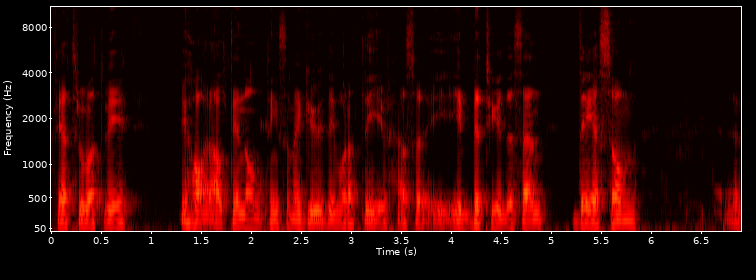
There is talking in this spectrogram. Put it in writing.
för jag tror att vi, vi har alltid någonting som är Gud i vårt liv. Alltså i, i betydelsen det som eh,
